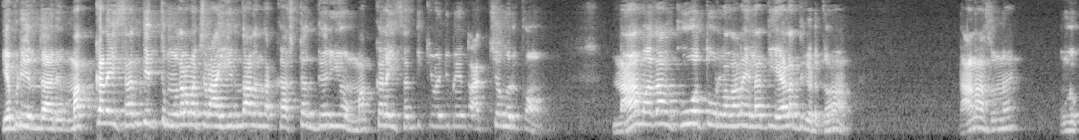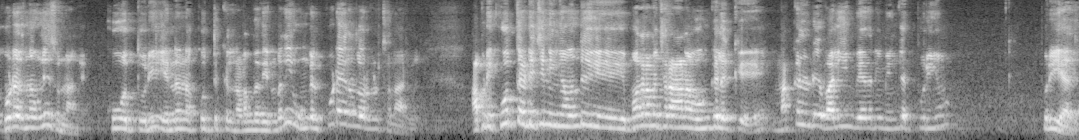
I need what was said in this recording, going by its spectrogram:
எப்படி இருந்தாரு? மக்களை சந்தித்து முதலமைச்சராக இருந்தால் அந்த கஷ்டம் தெரியும். மக்களை சந்திக்க வேண்டும் என்ற அச்சம் இருக்கும். நாம தான் கூவத்தூர்ல தானே எல்லாத்தையும் ஏலத்துக்கு எடுத்தோம். நானா சொன்னேன். உங்க கூட இருந்தவங்களே சொன்னாங்க. கூவத்தூரில் என்னென்ன கூத்துக்கள் நடந்தது என்பதை உங்கள் கூட இருந்தவர்கள் சொன்னார்கள். அப்படி கூத்தடிச்சு நீங்க வந்து முதலமைச்சரான உங்களுக்கு மக்களுடைய வலியும் வேதனையும் எங்க புரியும்? புரியாது.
